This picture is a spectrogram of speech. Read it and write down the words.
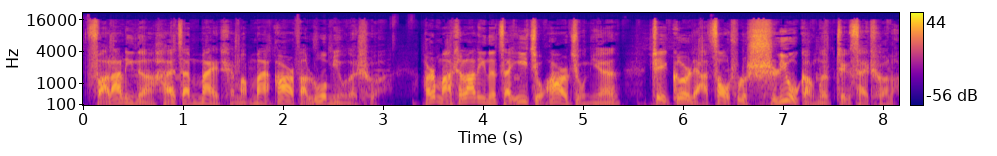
法拉利呢还在卖什么？卖阿尔法罗密欧的车。而玛莎拉蒂呢，在一九二九年，这哥俩造出了十六缸的这个赛车了，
